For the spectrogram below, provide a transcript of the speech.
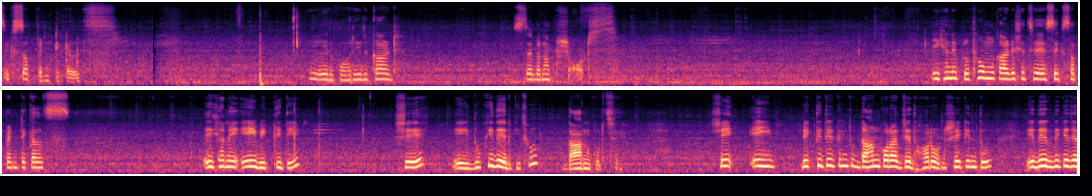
সিক্স অফ পেন্টিকেলস এর পরের কার্ড সেভেন অফ শর্টস এইখানে প্রথম কার্ড এসেছে সিক্স অফ পেন্টিকেলস এইখানে এই ব্যক্তিটি, সে এই দুঃখীদের কিছু দান করছে। সে এই ব্যক্তিটির কিন্তু দান করার যে ধরন, সে কিন্তু এদের দিকে যে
